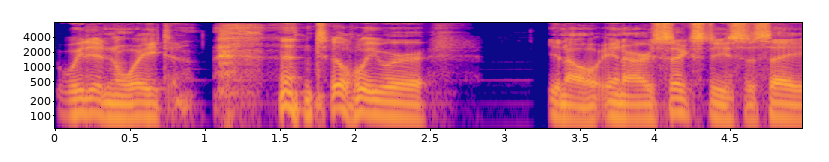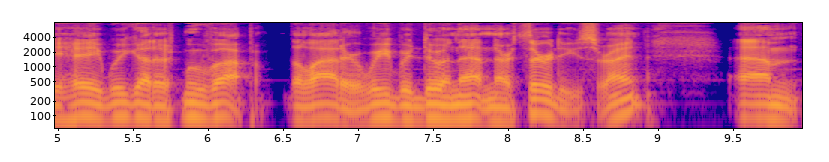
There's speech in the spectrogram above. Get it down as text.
we didn't wait until we were, you know, in our 60s to say, hey, we got to move up the ladder. We were doing that in our 30s, right? Um,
